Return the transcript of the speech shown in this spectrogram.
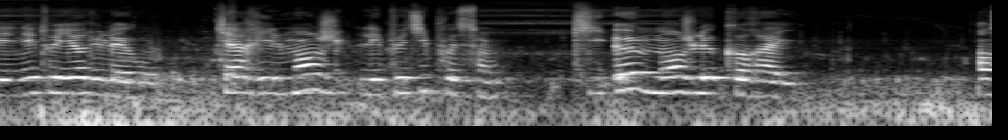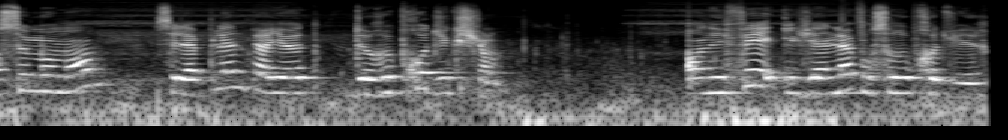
les nettoyeurs du lagon, car ils mangent les petits poissons, qui eux mangent le corail. En ce moment, c'est la pleine période de reproduction. En effet, ils viennent là pour se reproduire.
